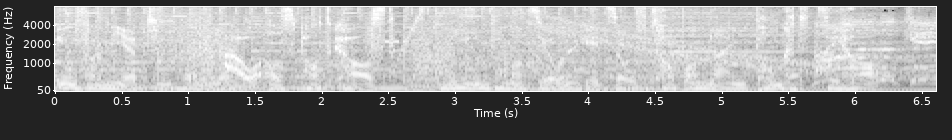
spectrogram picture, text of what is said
informiert, auch als Podcast. Mehr Informationen gibt es auf toponline.ch.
